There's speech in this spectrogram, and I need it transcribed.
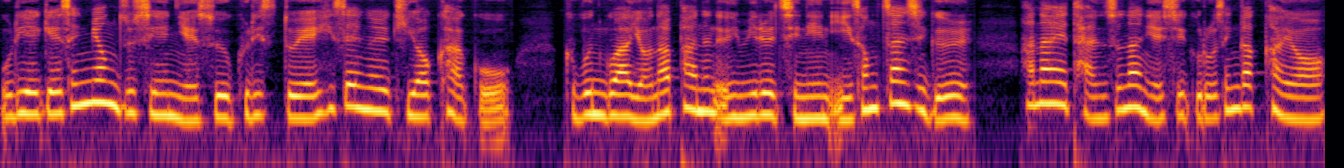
우리에게 생명 주신 예수 그리스도의 희생을 기억하고 그분과 연합하는 의미를 지닌 이 성찬식을 하나의 단순한 예식으로 생각하여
